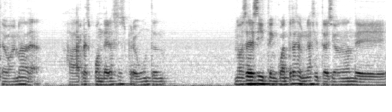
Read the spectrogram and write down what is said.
te van a, a responder esas preguntas no sé si te encuentras en una situación donde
